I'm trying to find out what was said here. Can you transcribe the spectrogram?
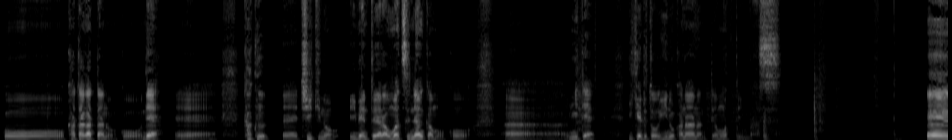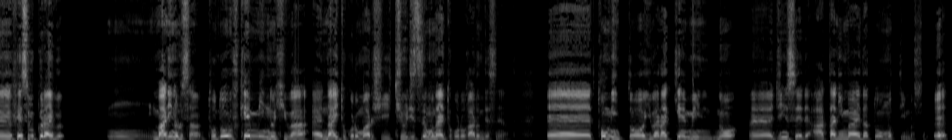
こう方々のこうね、えー各、えー地域のイベントやらお祭りなんかもこう、あ見ていけるといいのかななんて思っています。えー、Facebook ライブ。うん、マリノルさん、都道府県民の日は、えーないところもあるし、休日でもないところがあるんですね。えー都民と茨城県民の、えー人生で当たり前だと思っていました。え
